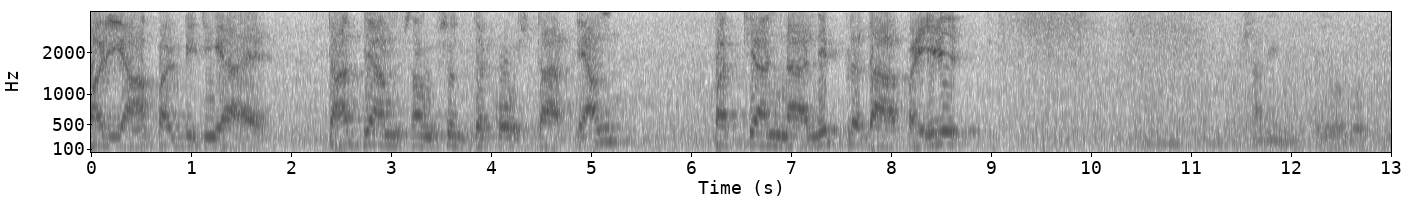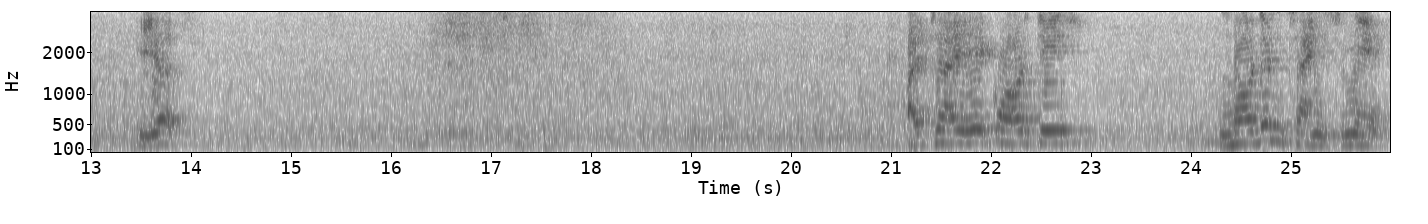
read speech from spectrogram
और यहाँ पर भी दिया है। ताद्याम संशुद्ध कोष्ठाद्याम पथ्यान्नानि प्रदापयेत यस अच्छा एक और चीज़ मॉडर्न साइंस में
